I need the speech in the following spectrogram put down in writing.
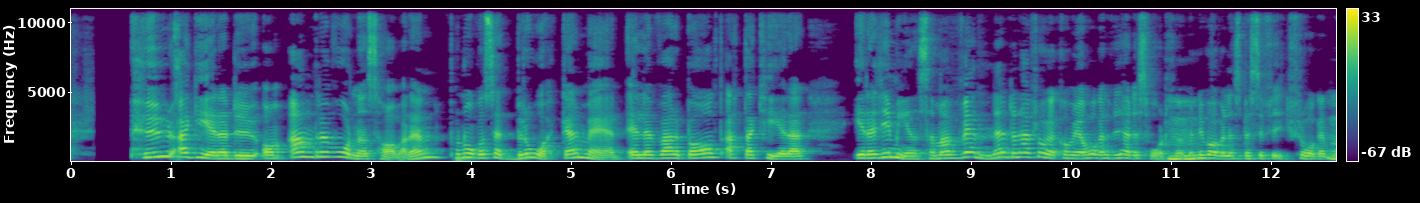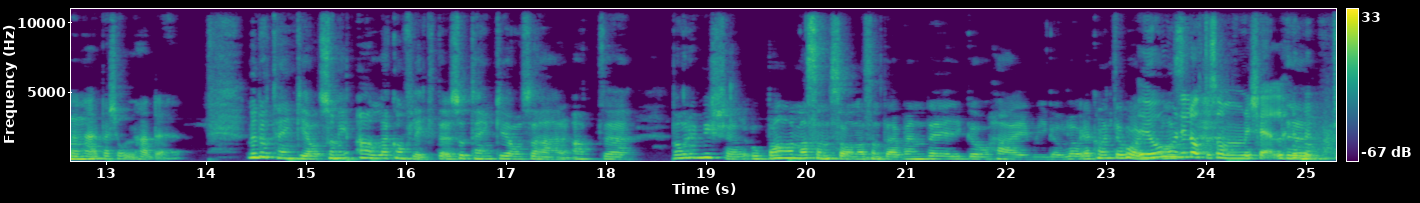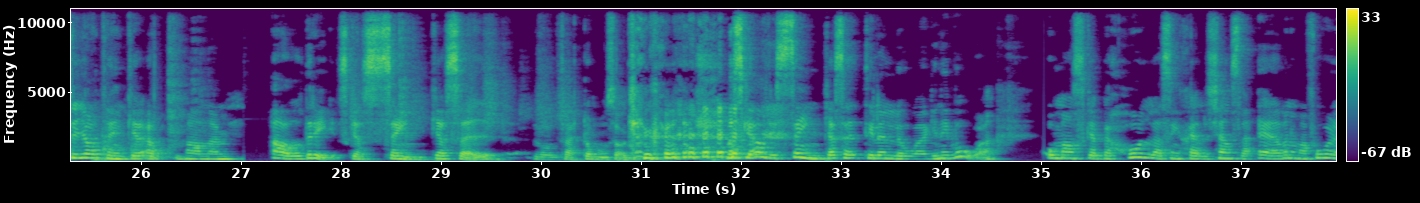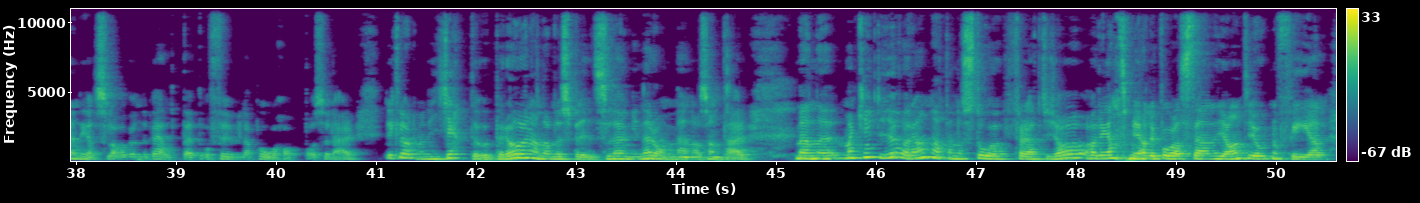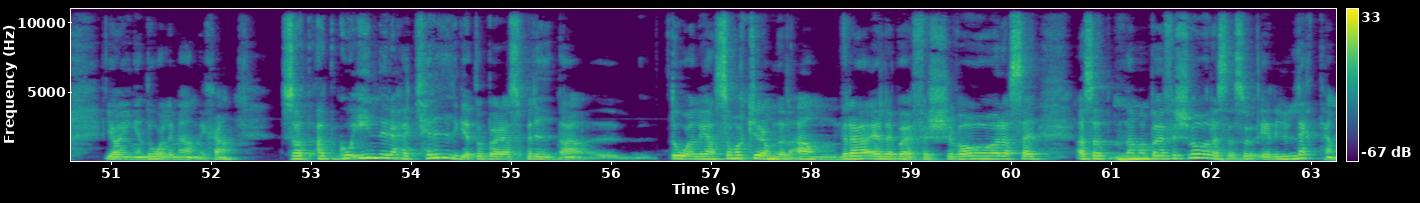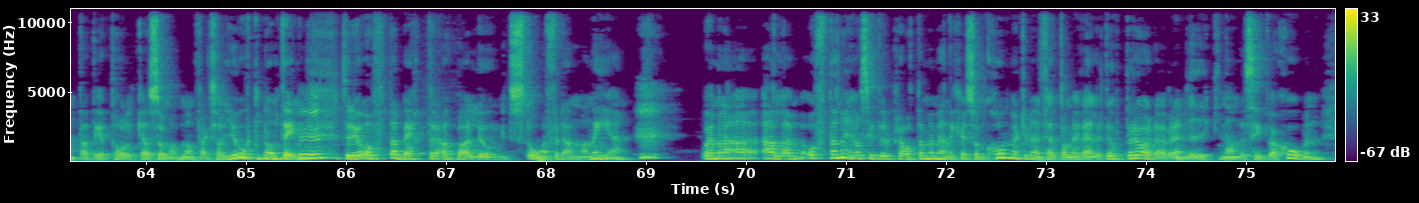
Hur agerar du om andra vårdnadshavaren på något sätt bråkar med eller verbalt attackerar era gemensamma vänner? Den här frågan kommer jag ihåg att vi hade svårt för, Mm. men det var väl en specifik fråga den här Mm. personen hade. Men då tänker jag, som i alla konflikter, så tänker jag så här att eh, var det Michelle Obama som sa något sånt där When they go high, we go low? Jag kommer inte ihåg. Jo, men det låter som Michelle. Eh, För jag tänker att man eh, aldrig ska sänka sig, det var väl tvärtom hon sa kanske, man ska aldrig sänka sig till en låg nivå. Och man ska behålla sin självkänsla även om man får en del slag under bältet och fula påhopp och sådär. Det är klart att man är jätteupprörande om det sprids lögner om en och sånt där. Men eh, man kan ju inte göra annat än att stå för att jag har rent mjöl i påsen, jag har inte gjort något fel, jag är ingen dålig människa. Så att, att gå in i det här kriget och börja sprida eh, dåliga saker om den andra eller börja försvara sig. Alltså att när man börjar försvara sig så är det ju lätt hänt att det tolkas som att man faktiskt har gjort någonting. Mm. Så det är ofta bättre att bara lugnt stå för den man är. Och jag menar, alla, ofta när jag sitter och pratar med människor som kommer till mig för att de är väldigt upprörda över en liknande situation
